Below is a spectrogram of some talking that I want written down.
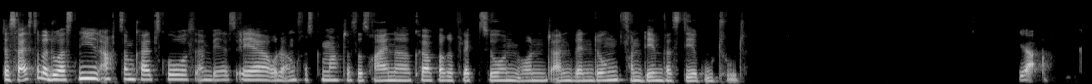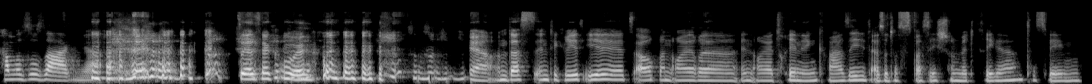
Das heißt aber, du hast nie einen Achtsamkeitskurs, MBSR oder irgendwas gemacht. Das ist reine Körperreflexion und Anwendung von dem, was dir gut tut. Ja, kann man so sagen, ja. sehr, sehr cool. ja, und das integriert ihr jetzt auch in eure, in euer Training quasi. Also das, was ich schon mitkriege. Deswegen,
